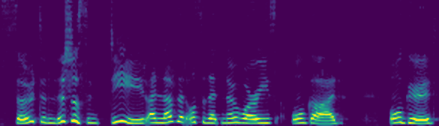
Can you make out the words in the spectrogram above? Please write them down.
so delicious indeed. I love that also that no worries, all God, all good.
